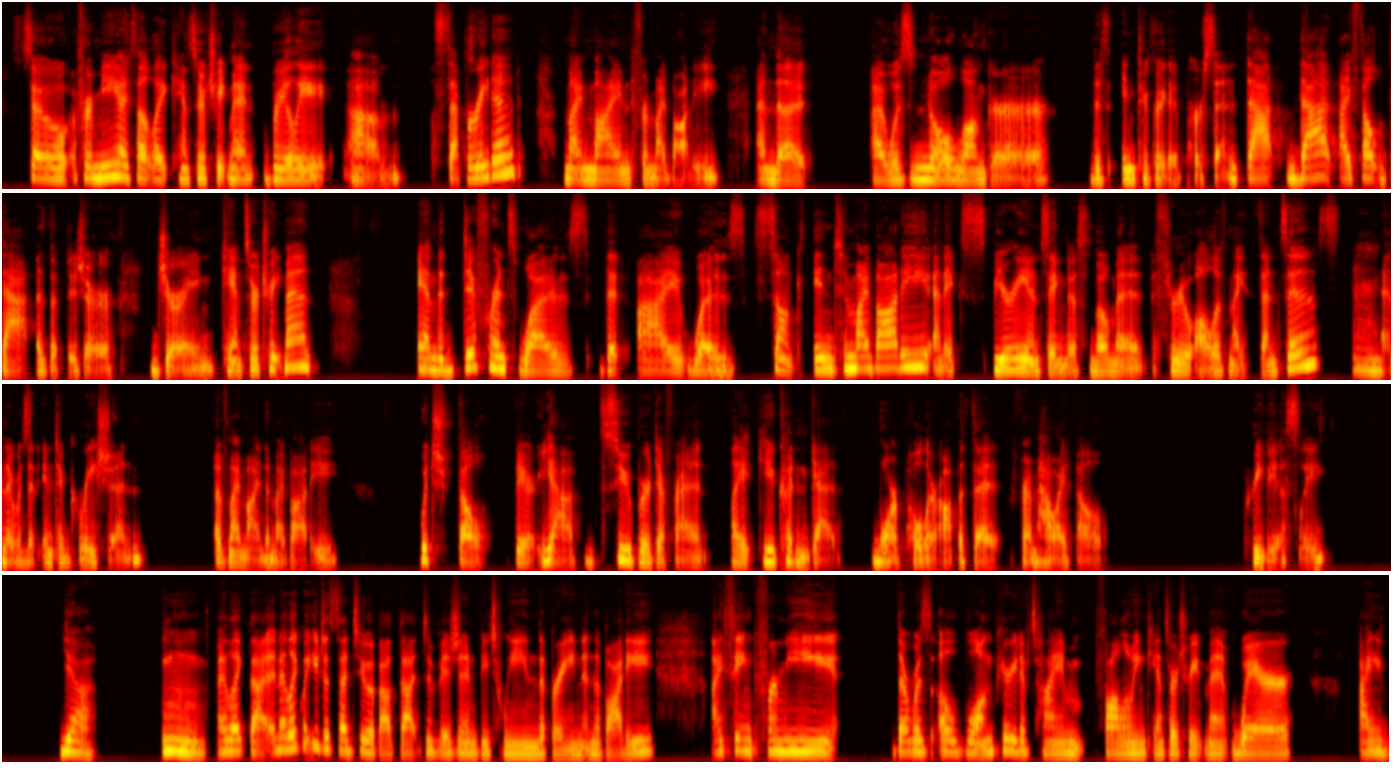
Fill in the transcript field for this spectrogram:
So for me, I felt like cancer treatment really um, separated my mind from my body, and that I was no longer this integrated person. That that I felt that as a fissure during cancer treatment and the difference was that I was sunk into my body and experiencing this moment through all of my senses. Mm-hmm. And there was an integration of my mind and my body, which felt very, yeah, super different. Like you couldn't get more polar opposite from how I felt previously. Yeah. Mm, I like that. And I like what you just said too about that division between the brain and the body. I think for me, there was a long period of time following cancer treatment where I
